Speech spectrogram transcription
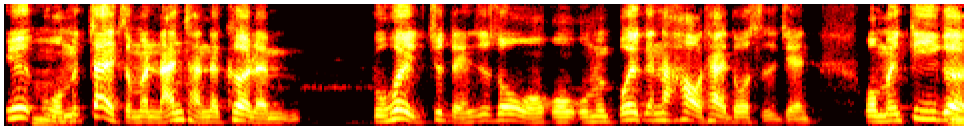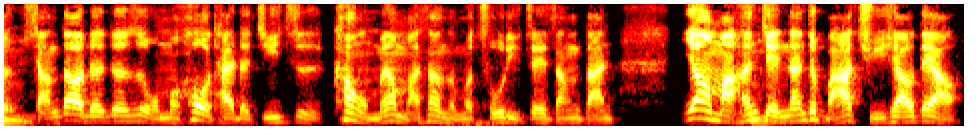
因为我们再怎么难缠的客人，不会就等于是说我我我们不会跟他耗太多时间。我们第一个想到的就是我们后台的机制，看我们要马上怎么处理这张单，要么很简单就把它取消掉，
